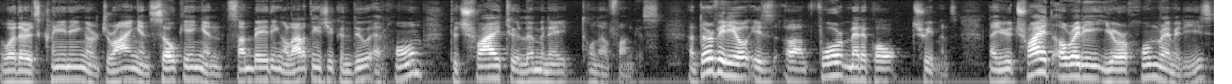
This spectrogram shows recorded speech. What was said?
whether it's cleaning or drying and soaking and sunbathing, a lot of things you can do at home to try to eliminate toenail fungus. A third video is uh, medical treatments. Now you tried already your home remedies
